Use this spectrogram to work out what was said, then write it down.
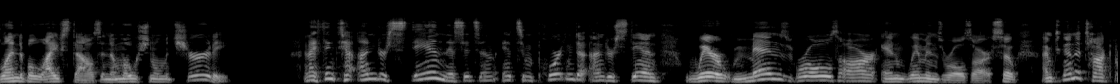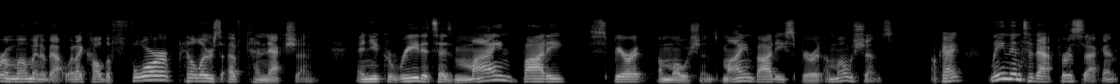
blendable lifestyles, and emotional maturity. And I think to understand this, it's it's important to understand where men's roles are and women's roles are. So I'm going to talk for a moment about what I call the four pillars of connection. And you can read it says mind, body, spirit, emotions. Mind, body, spirit, emotions. Okay? Lean into that for a second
